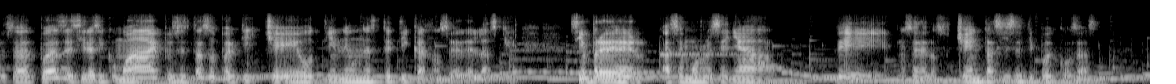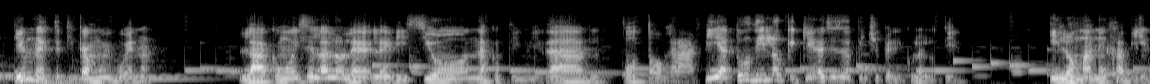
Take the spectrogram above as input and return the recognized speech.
o sea, puedas decir así como, ay, pues está súper cliché o tiene una estética, no sé, de las que siempre hacemos reseña de, no sé, de los ochentas y ese tipo de cosas. Tiene una estética muy buena. La, como dice Lalo, la, la edición, la continuidad, la fotografía, tú di lo que quieras y esa pinche película lo tiene. Y lo maneja bien.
